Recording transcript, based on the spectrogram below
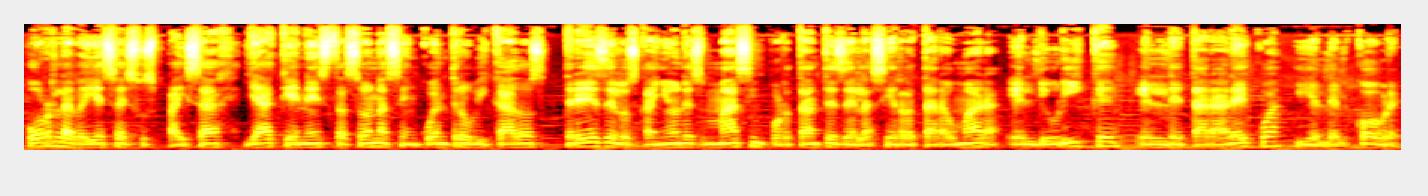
por la belleza de sus paisajes, ya que en esta zona se encuentran ubicados tres de los cañones más importantes de la Sierra Tarahumara, el de Urique, el de Tararecua y el del Cobre.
